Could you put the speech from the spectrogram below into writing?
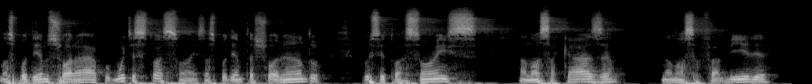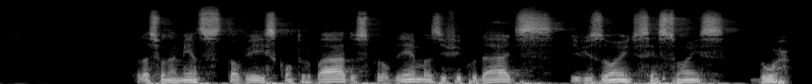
Nós podemos chorar por muitas situações, nós podemos estar chorando por situações na nossa casa, na nossa família, relacionamentos talvez conturbados, problemas, dificuldades, divisões, dissensões, dor.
